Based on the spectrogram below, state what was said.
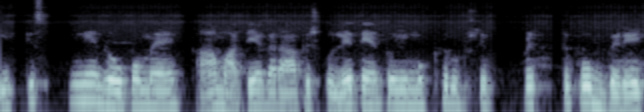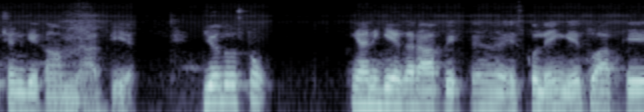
ये किस रोगों में काम आती है। अगर आप इसको लेते हैं तो ये मुख्य रूप से पित्त को विरेचन के काम में आती है। ये दोस्तों, यानी कि अगर आप इसको लेंगे तो आपके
